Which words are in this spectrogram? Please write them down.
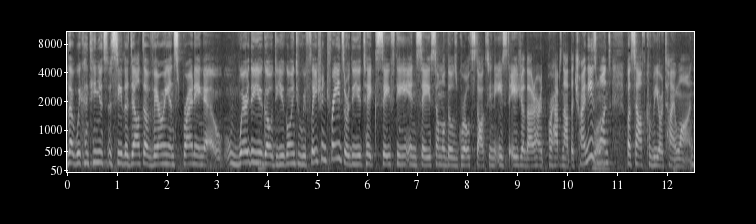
that we continue to see the Delta variant spreading, uh, where do you go? Do you go into reflation trades, or do you take safety in, say, some of those growth stocks in East Asia that are perhaps not the Chinese right. ones, but South Korea or Taiwan?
